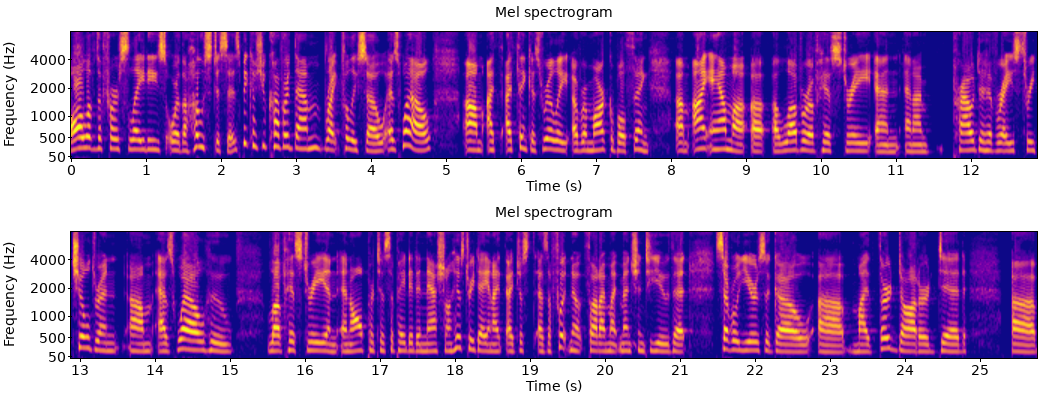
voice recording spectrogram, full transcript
all of the first ladies or the hostesses, because you covered them rightfully so as well, um, I, I, think is really a remarkable thing. Um, I am a, a, a, lover of history, and, and I'm proud to have raised three children um, as well who love history and, and all participated in National History Day. And I, I just, as a footnote, thought I might mention to you that several years ago, uh, my third daughter did. Uh,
